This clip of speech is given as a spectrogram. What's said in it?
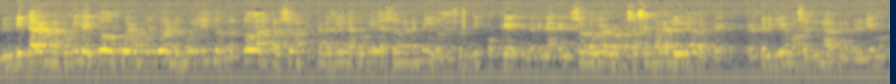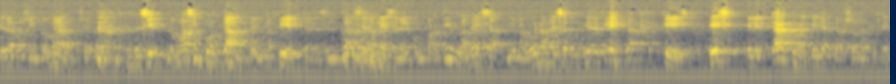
lo invitaran a una comida y todo fuera muy bueno y muy lindo, pero todas las personas que están allí en la comida son enemigos son tipos que el solo verlo nos hace mal al hígado, este, preferiríamos ayunar, preferiríamos quedarnos sin comer, ¿cierto? Es decir, lo más importante en una fiesta, en el sentarse a la mesa, en el compartir la mesa y una buena mesa en un día de fiesta, ¿qué es? Es el estar con aquellas personas que usted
